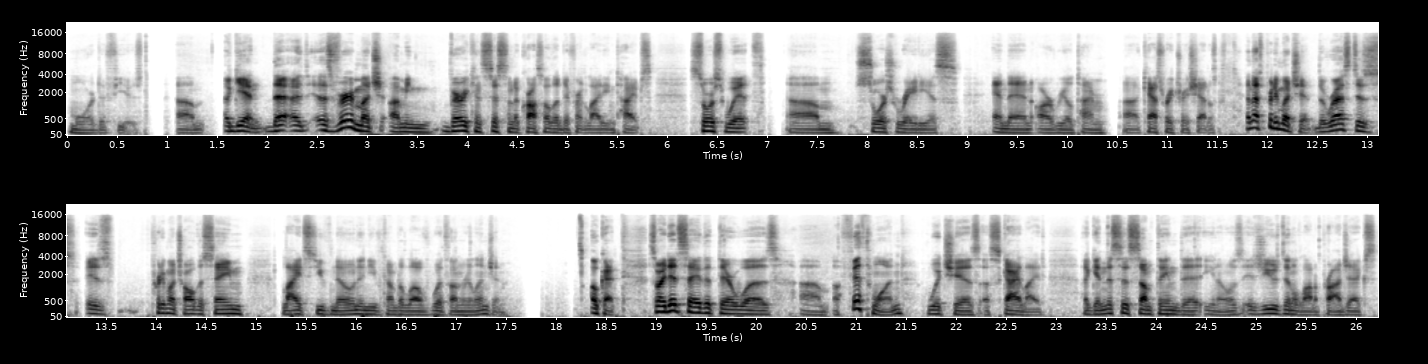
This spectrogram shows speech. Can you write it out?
more diffused. Um, again, that is uh, very much, I mean, very consistent across all the different lighting types. Source width, um, source radius, and then our real-time uh, cast ray trace shadows. And that's pretty much it. The rest is is pretty much all the same lights you've known and you've come to love with Unreal Engine. Okay, so I did say that there was um, a fifth one, which is a skylight. Again, this is something that you know is, is used in a lot of projects,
